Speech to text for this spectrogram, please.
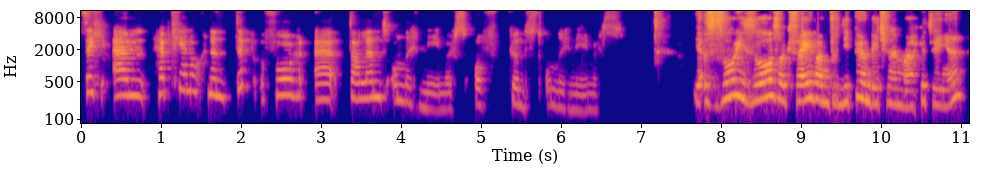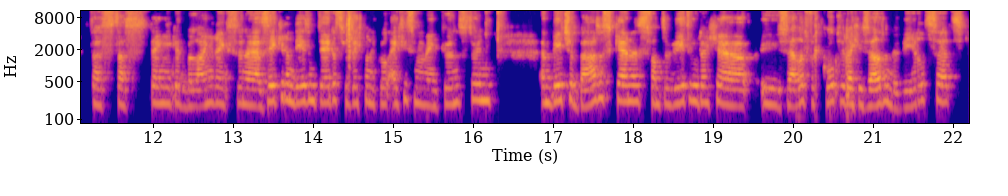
Zeg, um, heb jij nog een tip voor uh, talentondernemers of kunstondernemers? Ja, sowieso zou ik zeggen van verdiep je een beetje in marketing. Hè? Dat, is, dat is denk ik het belangrijkste. Nou zeker in deze tijd als je zegt van ik wil echt iets met mijn kunst doen. Een beetje basiskennis van te weten hoe dat je jezelf verkoopt, hoe dat je jezelf in de wereld zet.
